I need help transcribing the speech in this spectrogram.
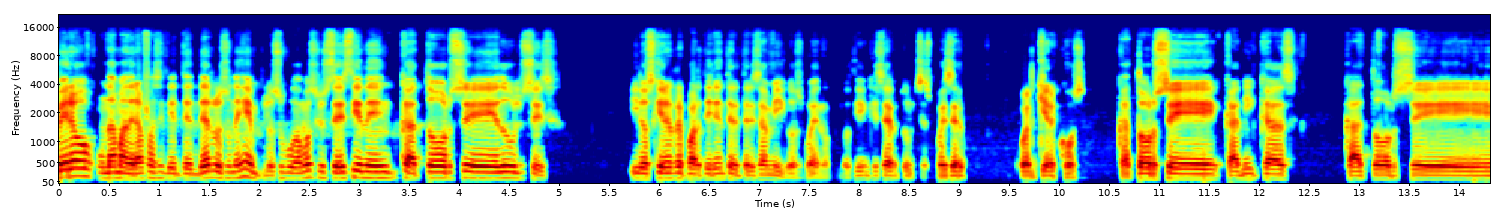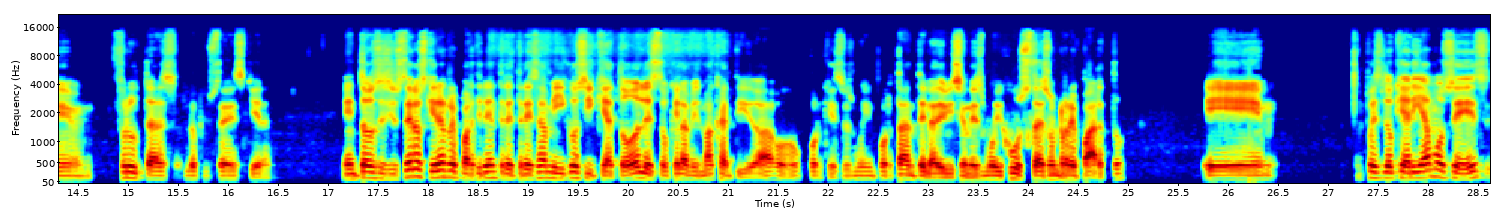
Pero una manera fácil de entenderlo es un ejemplo. Supongamos que ustedes tienen 14 dulces y los quieren repartir entre tres amigos. Bueno, no tienen que ser dulces, puede ser cualquier cosa. 14 canicas, 14 frutas, lo que ustedes quieran. Entonces, si ustedes los quieren repartir entre tres amigos y que a todos les toque la misma cantidad, ojo, porque eso es muy importante, la división es muy justa, es un reparto, eh, pues lo que haríamos es,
